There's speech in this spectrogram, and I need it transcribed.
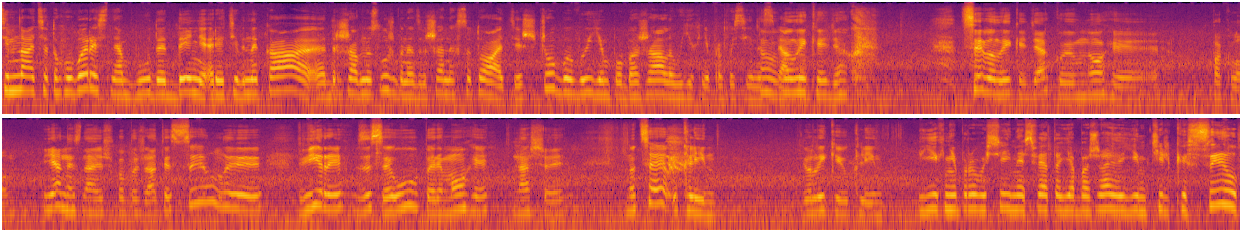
17 вересня буде день рятівника е, Державної служби надзвичайних ситуацій. Що би ви їм побажали у їхнє професійне Ну, свято? велике дякую. Це велике дякую, многе поклон. Я не знаю, що побажати. Сил, е, віри в ЗСУ, перемоги нашої. Ну це уклін, великий уклін. Їхнє професійне свято я бажаю їм тільки сил,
